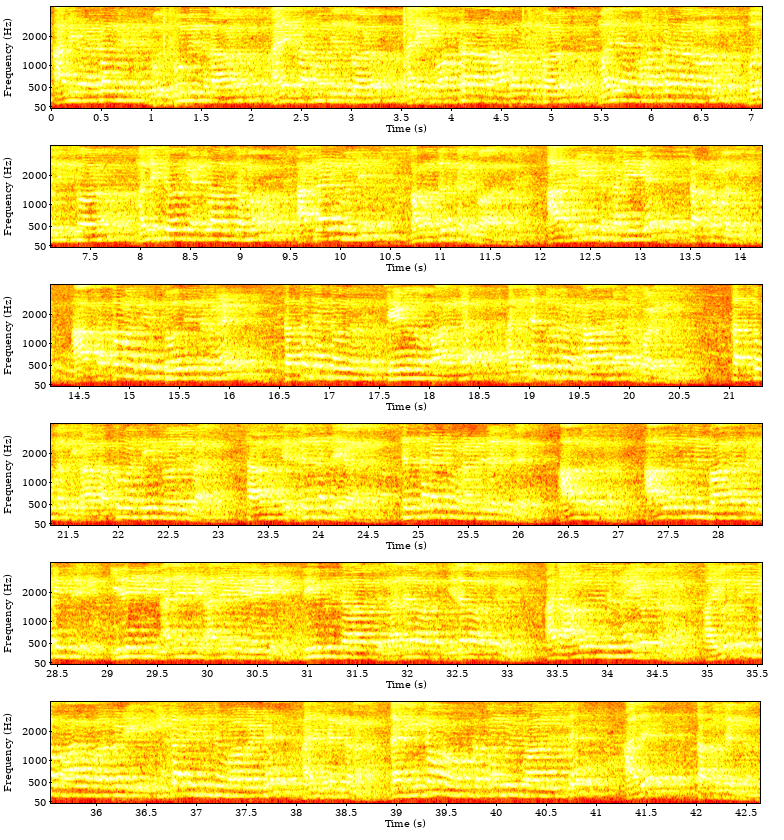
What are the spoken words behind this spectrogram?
అనేక రకాలుగా భూమి మీద రావడం అనేక కర్మం చేసుకోవడం అనేక సంస్కారాలను ఆపాదించుకోవడం మళ్ళీ ఆ సంస్కారాలను మనం వదిలించుకోవడం మళ్ళీ చివరికి ఎట్లా వచ్చామో అట్లాగే మళ్ళీ భగవంతుడు కలుసుకోవాలి ఆ రెండింటి కలయికే తత్వమసి. ఆ తత్వమసిని శోధించడమే తత్వచంత్రంలో చేయడంలో భాగంగా అత్యద్భుతమైన సాధనగా చెప్పబడింది. తత్వమసి ఆ తత్వమసిని శోధించాలి. సాధించే చింతన చేయాలి. చింతన అంటే మన అందరూ తెలిసిందే ఆలోచన. ఆలోచనని బాగా తగ్గించి ఇదేంటి అదేంటి అదేంటి ఇదేంటి దీని గురించి ఎలా వచ్చింది అది ఎలా వచ్చింది ఇది ఎలా వచ్చింది అని ఆలోచించడమే యోచన. ఆ యోచన ఇంకా బాగా బలపడి ఇంకా చింతించడం మొదలుపెడితే అది చింతన. దాన్ని ఇంకా మనం ఒక తత్వం గురించి ఆలోచిస్తే అదే తత్వ చింతన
